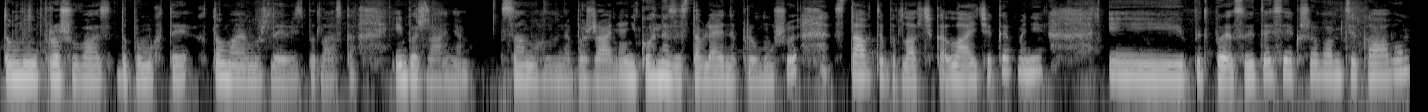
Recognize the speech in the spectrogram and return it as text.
Тому прошу вас допомогти, хто має можливість, будь ласка, і бажання. Саме головне бажання. Нікого не заставляю, не примушую. Ставте, будь ласка, лайчики мені і підписуйтеся, якщо вам цікаво.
